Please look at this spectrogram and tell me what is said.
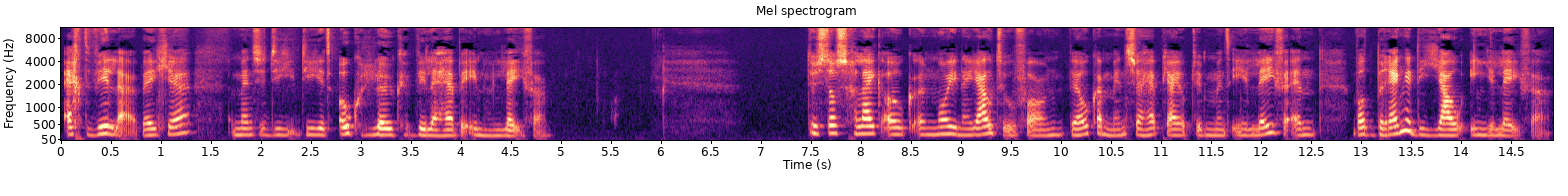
echt willen, weet je mensen die, die het ook leuk willen hebben in hun leven. Dus dat is gelijk ook een mooie naar jou toe van welke mensen heb jij op dit moment in je leven en wat brengen die jou in je leven?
